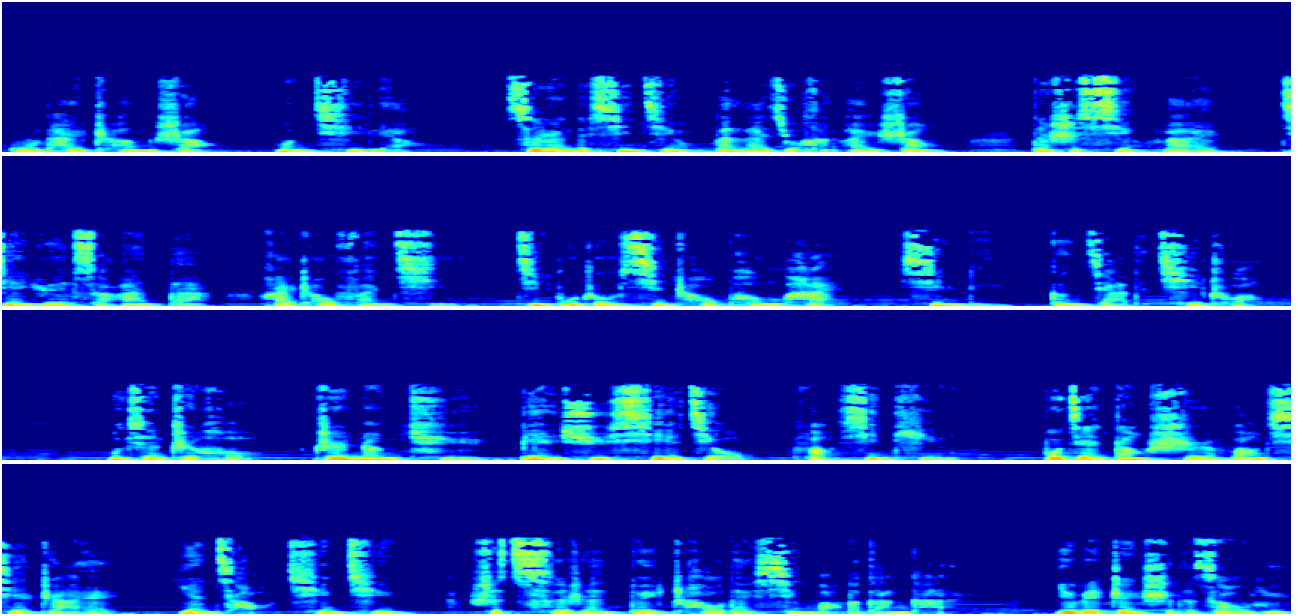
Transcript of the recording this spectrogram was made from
古台城上。梦凄凉，词人的心境本来就很哀伤，但是醒来见月色暗淡，海潮泛起，禁不住心潮澎湃，心里更加的凄怆。梦醒之后，只能去便须携酒访新亭，不见当时王谢宅，烟草青青，是词人对朝代兴亡的感慨，因为真实的遭遇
